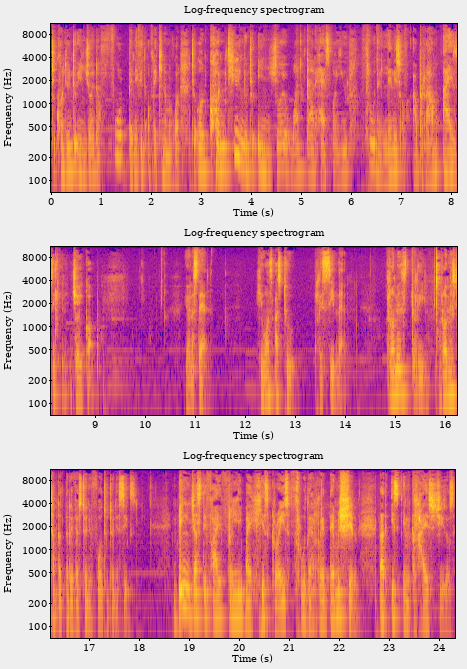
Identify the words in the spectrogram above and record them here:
to continue to enjoy the full benefit of the kingdom of God, to continue to enjoy what God has for you through the lineage of Abraham, Isaac, and Jacob. You understand? He wants us to receive that. Romans 3, Romans chapter 3, verse 24 to 26 being justified freely by his grace through the redemption that is in Christ Jesus.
